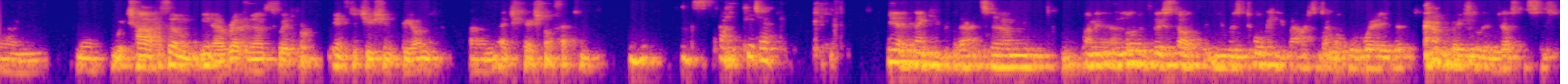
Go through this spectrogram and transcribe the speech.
um, yeah, which have some you know resonance with institutions beyond um, educational settings. Thanks. Uh, Peter. Yeah, thank you for that. Um, I mean, a lot of the stuff that you was talking about in terms of the way that racial injustice is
